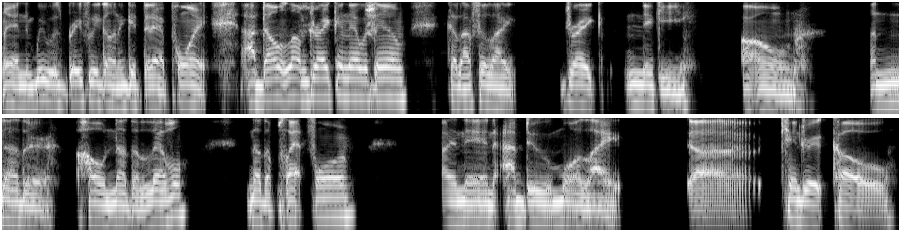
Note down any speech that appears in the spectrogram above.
and we was briefly going to get to that point. I don't lump Drake in there with them because I feel like Drake, Nicki are on another whole nother level, another platform. And then I do more like uh Kendrick Cole,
